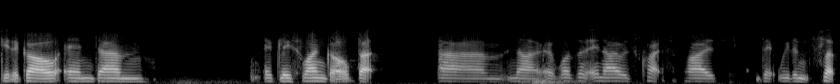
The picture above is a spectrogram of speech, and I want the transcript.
get a goal and um, at least one goal. But um, no, it wasn't, and I was quite surprised that we didn't flip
